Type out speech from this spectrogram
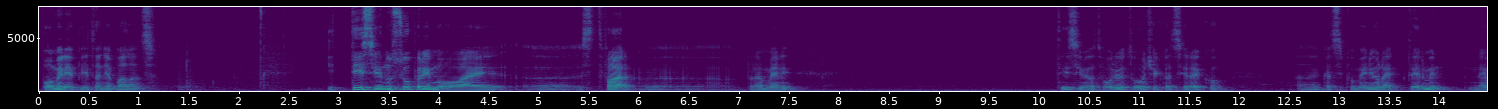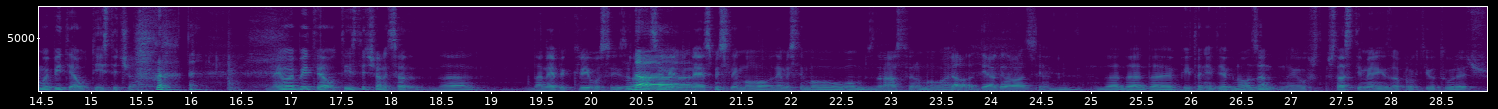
po meni je pitanje balansa. I ti si jednu super imao ovaj, e, stvar e, prema meni. Ti si mi otvorio tu oči kad si rekao, e, kad si pomenio onaj termin, nemoj biti autističan. nemoj biti autističan, sad da, da ne bi krivo se izrazili, Da. ne, smislimo, ne mislimo u ovom zdravstvenom ovaj, dijagnozi. da, da, da je pitanje dijagnoza, nego šta- si ti meni zapravo htio tu reći?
